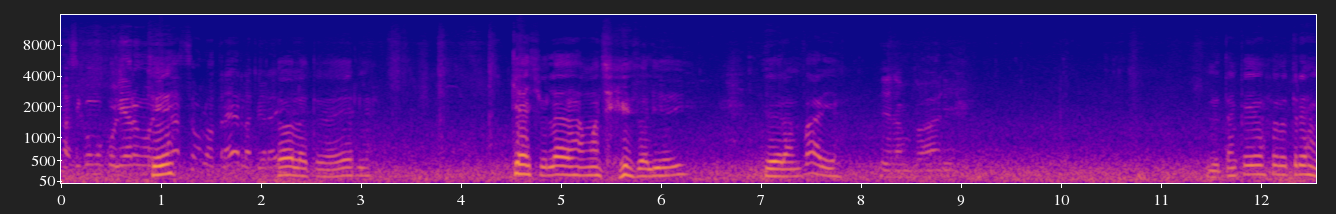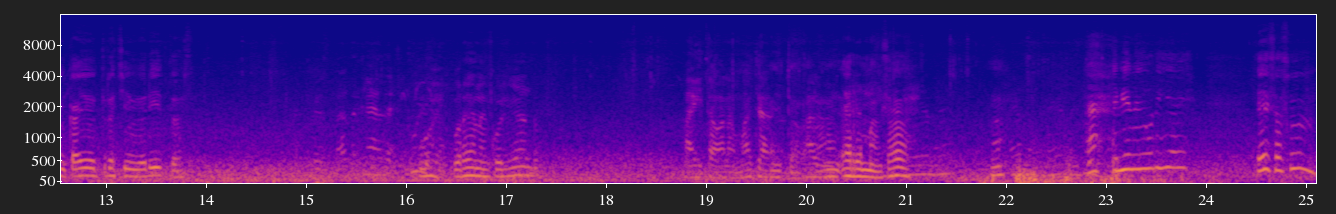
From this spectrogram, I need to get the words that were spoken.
Así como colearon Sí. ahorita, solo a traerla, ahí. Solo traerla. Qué chulada esa mancha que salió ahí. Y eran varias. Eran varias. Me están cayendo solo tres, han caído tres chimberitas. Uy, por ahí andan coleando. Ahí estaba la mancha. Ahí estaba, Algo. es remansada. ¿Ah? Ah, ahí vienen a orilla, eh. Esas son.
